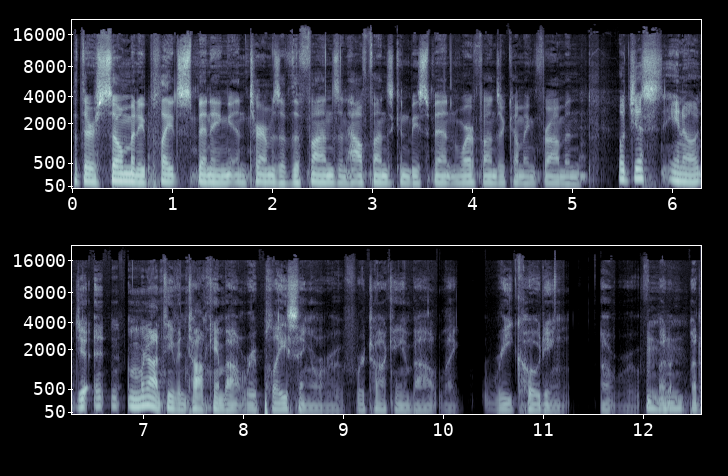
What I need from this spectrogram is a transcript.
but there's so many plates spinning in terms of the funds and how funds can be spent and where funds are coming from and Well, just, you know, uh, we're not even talking about replacing a roof. We're talking about like recoating a roof. Mhm. But, but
